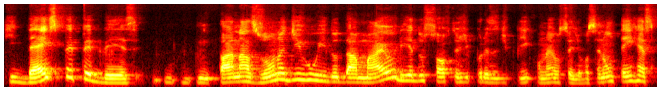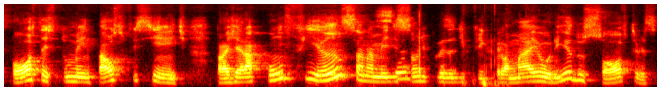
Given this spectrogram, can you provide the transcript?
que 10 PPBs está na zona de ruído da maioria dos softwares de pureza de pico, né? Ou seja, você não tem resposta instrumental suficiente para gerar confiança na medição Sim. de pureza de pico pela maioria dos softwares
